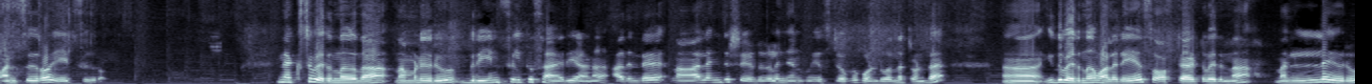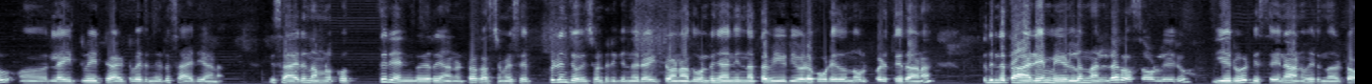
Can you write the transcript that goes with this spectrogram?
one zero eight zero next വരുന്നത് നമ്മുടെ ഒരു ഗ്രീൻ സിൽക്ക് സാരിയാണ് അതിന്റെ നാലഞ്ച് ഷെയ്ഡുകൾ ഞാൻ റീസ്റ്റോക്ക് കൊണ്ടുവന്നിട്ടുണ്ട്. ഇത് വരുന്നത് വളരെ സോഫ്റ്റ് ആയിട്ട് വരുന്ന നല്ലൊരു ലൈറ്റ് വെയിറ്റ് ആയിട്ട് വരുന്ന ഒരു സാരിയാണ് ഈ സാരി നമ്മൾക്ക് ഒത്തിരി എൻക്വയറി ആണ് കേട്ടോ കസ്റ്റമേഴ്സ് എപ്പോഴും ചോദിച്ചുകൊണ്ടിരിക്കുന്ന ഒരു ഐറ്റമാണ് അതുകൊണ്ട് ഞാൻ ഇന്നത്തെ വീഡിയോയുടെ കൂടെ ഇതൊന്ന് ഉൾപ്പെടുത്തിയതാണ്. ഇതിന്റെ താഴെയും മേളിലും നല്ല രസമുള്ളൊരു ഈ ഒരു ഡിസൈനാണ് വരുന്നത് കേട്ടോ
